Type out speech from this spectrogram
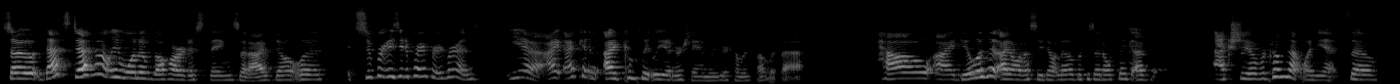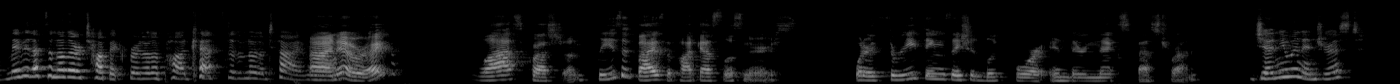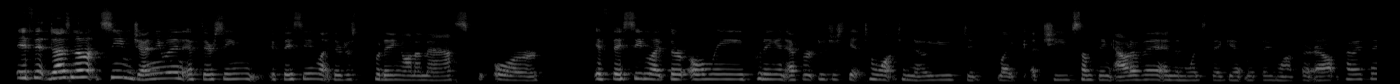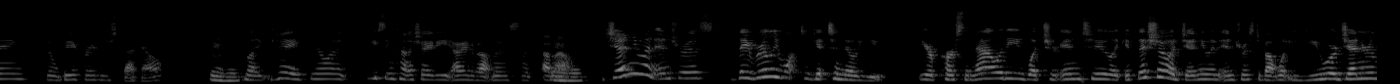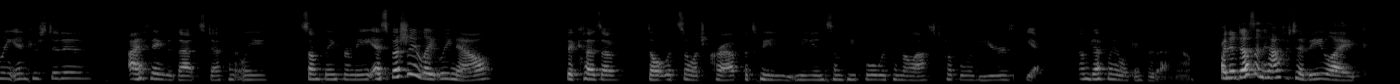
So that's definitely one of the hardest things that I've dealt with. It's super easy to pray for your friends. Yeah, I, I can I completely understand where you're coming from with that. How I deal with it, I honestly don't know because I don't think I've actually overcome that one yet. So maybe that's another topic for another podcast at another time. I know, right? Last question. Please advise the podcast listeners what are three things they should look for in their next best friend? genuine interest if it does not seem genuine if they seem if they seem like they're just putting on a mask or if they seem like they're only putting an effort to just get to want to know you to like achieve something out of it and then once they get what they want they're out kind of thing don't be afraid to just back out Mm-hmm. like hey you know what you seem kind of shady i ain't about this like i'm out Mhm. genuine interest they really want to get to know you your personality what you're into like if they show a genuine interest about what you are genuinely interested in i think that that's definitely something for me, especially lately now, because I've dealt with so much crap between me and some people within the last couple of years. Yeah, I'm definitely looking for that now. And it doesn't have to be like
